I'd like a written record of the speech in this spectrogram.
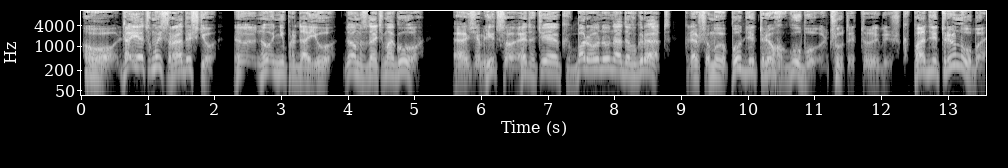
«О, да это мы с радостью, э, но не продаю, дом сдать могу, а землицу это те к барону надо в град, к нашему подле трех губу, чу ты, то бишь, к подле трюнуба,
